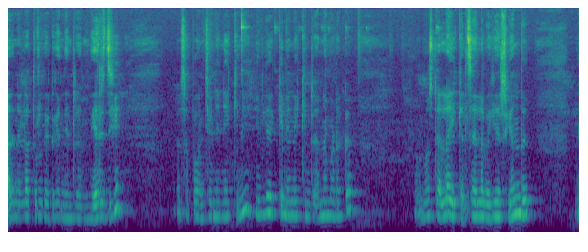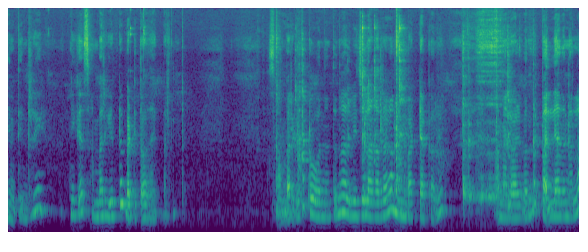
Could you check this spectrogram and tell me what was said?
ಅದನ್ನೆಲ್ಲ ತುರಿದು ಇಟ್ಕೊಂಡೇನಿ ರೀ ಅದನ್ನ ಎರ್ಜಿ. ಸ್ವಲ್ಪ ಒಂಚೆ ನೆನೆ ಹಾಕಿನಿ, ಇಲ್ಲಿ ಅಕ್ಕಿ ನೆನೆ ಹಾಕಿನಿ ಅನ್ನ ಮಾಡೋಕೆ. ಆಲ್ಮೋಸ್ಟ್ ಎಲ್ಲ ಈ ಕೆಲಸ ಎಲ್ಲ ಬಗೆಹರಿಸ್ಕೊಂಡು ನಿಂತೀನಿ ರೀ ಈಗ ಸಾಂಬಾರಿಗೆ ಇಟ್ಟು ಬಟ್ಟೆ ತೊಳೆದಾಯ್ತು ಬರ್ತೀನಿ ಸಾಂಬಾರಿಗೆ ಇಟ್ಟು ಅಂತಂದ್ರೆ ಅದು ವಿಜಿಲ್ ಆಗೋದ್ರಾಗ ನಮ್ಮ ಬಟ್ಟೆ ಹಾಕೋದು ಆಮೇಲೆ ಒಳಗೆ ಬಂದು ಪಲ್ಯ ಅದನ್ನೆಲ್ಲ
